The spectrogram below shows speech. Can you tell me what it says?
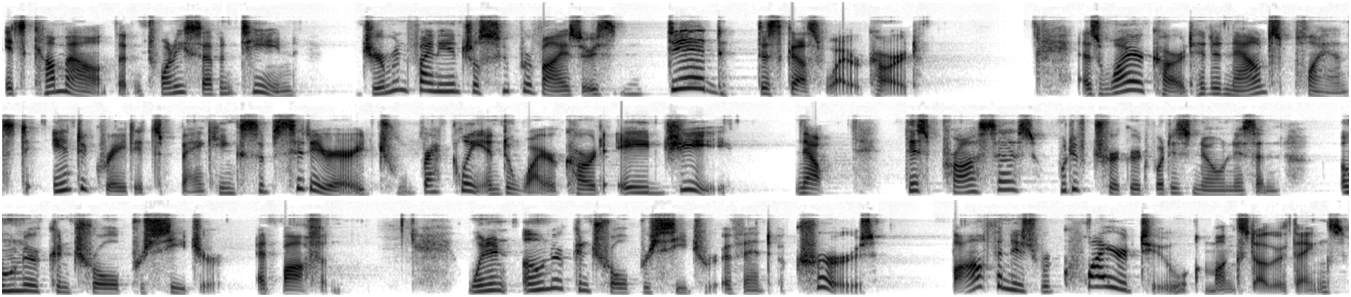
It's come out that in 2017, German financial supervisors did discuss Wirecard, as Wirecard had announced plans to integrate its banking subsidiary directly into Wirecard AG. Now, this process would have triggered what is known as an owner control procedure at BaFin. When an owner control procedure event occurs, BaFin is required to, amongst other things,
